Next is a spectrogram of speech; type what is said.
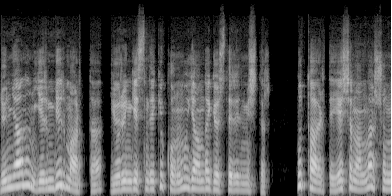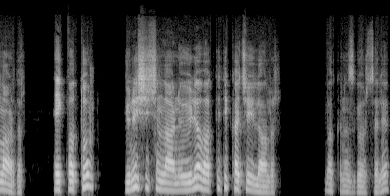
Dünyanın 21 Mart'ta yörüngesindeki konumu yanda gösterilmiştir. Bu tarihte yaşananlar şunlardır. Ekvator güneş ışınlarını öğle vakti dik açıyla alır. Bakınız görsele.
